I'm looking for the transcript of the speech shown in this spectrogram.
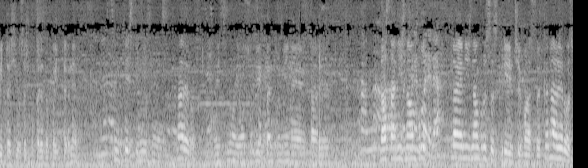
uită și o să-și cumpere de pe internet. Sunt chestii nici nu are rost. Deci nu, e un subiect pentru mine care de asta nici n-am vrut, părerea. da, nici n-am vrut să scriem ceva, să, că n-are rost.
